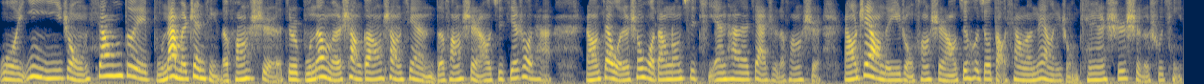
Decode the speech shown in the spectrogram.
我以一种相对不那么正经的方式，就是不那么上纲上线的方式，然后去接受它，然后在我的生活当中去体验它的价值的方式，然后这样的一种方式，然后最后就导向了那样一种田园诗式的抒情，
